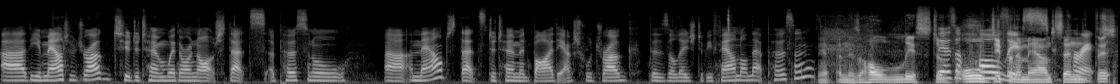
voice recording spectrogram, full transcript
uh, the amount of drug to determine whether or not that's a personal uh, amount, that's determined by the actual drug that is alleged to be found on that person. Yep. And there's a whole list There's of a all different list, amounts, and the,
